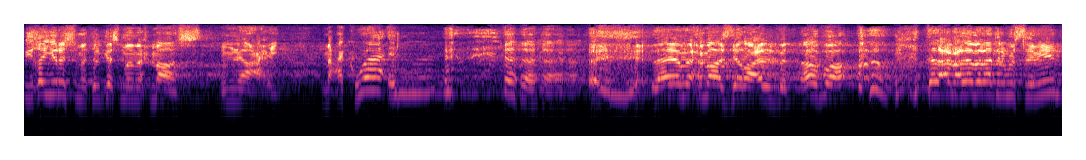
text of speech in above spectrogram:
يغير اسمه تلقى اسمه محماس. مناحي معك وائل. لا يا محماس يا راعي البل. أبا تلعب على بنات المسلمين؟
